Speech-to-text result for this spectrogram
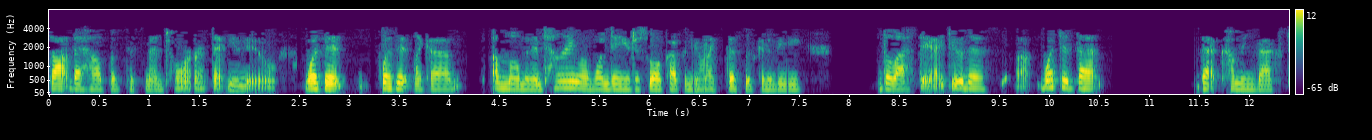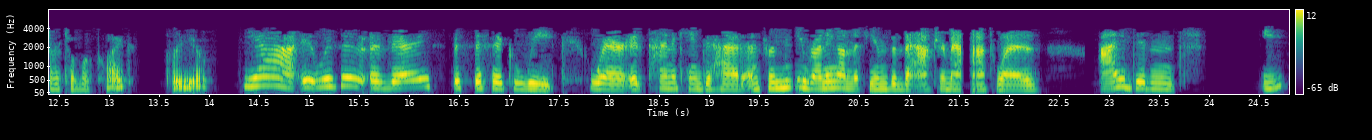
sought the help of this mentor that you knew? Was it was it like a a moment in time or one day you just woke up and you're like this is going to be the last day I do this? Uh, what did that that coming back start to look like? For you? Yeah, it was a, a very specific week where it kind of came to head. And for me, running on the fumes of the aftermath was I didn't eat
